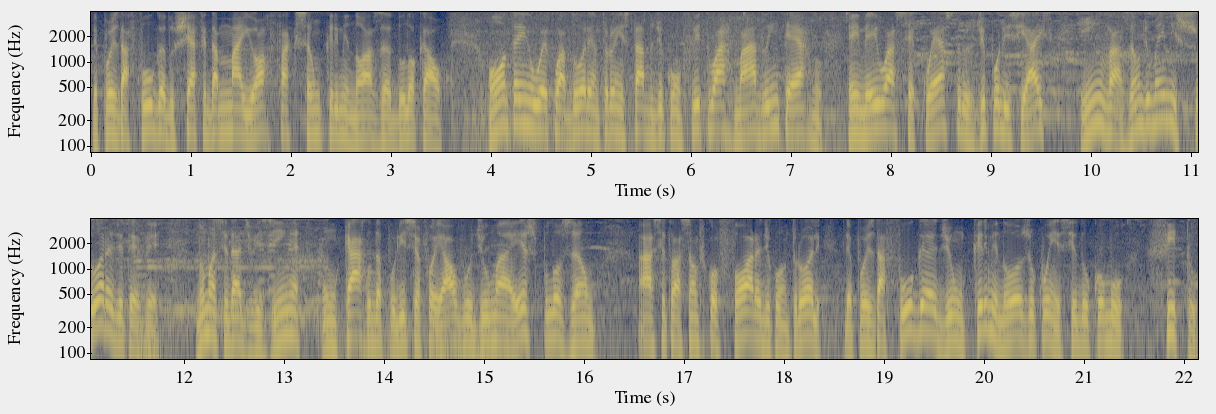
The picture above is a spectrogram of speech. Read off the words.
depois da fuga do chefe da maior facção criminosa do local. Ontem, o Equador entrou em estado de conflito armado interno, em meio a sequestros de policiais e invasão de uma emissora de TV. Numa cidade vizinha, um carro da polícia foi alvo de uma explosão a situação ficou fora de controle depois da fuga de um criminoso conhecido como Fito.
